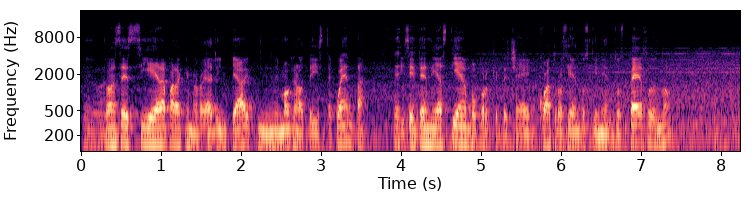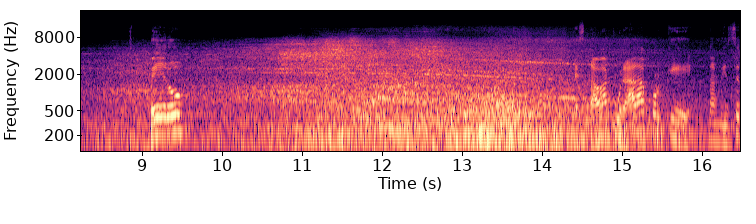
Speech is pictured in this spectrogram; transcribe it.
Sí, bueno. Entonces sí era para que me lo haya limpiado y modo que no te diste cuenta. Y si tenías tiempo porque te eché 400, 500 pesos, ¿no? Pero... Estaba curada porque también se,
